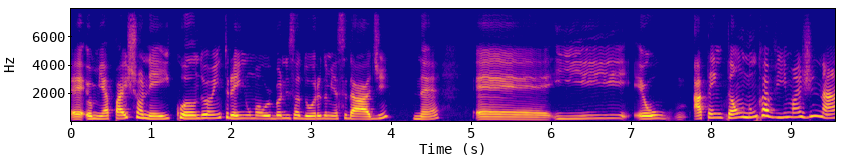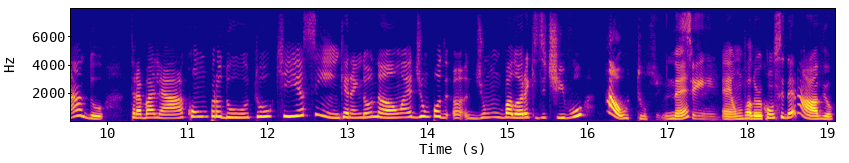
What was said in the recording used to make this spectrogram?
é, eu me apaixonei quando eu entrei em uma urbanizadora da minha cidade, né? É, e eu até então nunca havia imaginado trabalhar com um produto que, assim, querendo ou não, é de um, ah, de um valor aquisitivo alto, Sim. né? Sim. É um valor considerável.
